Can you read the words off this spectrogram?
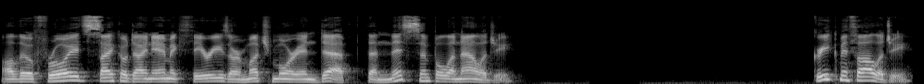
Although Freud's psychodynamic theories are much more in-depth than this simple analogy. Greek mythology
